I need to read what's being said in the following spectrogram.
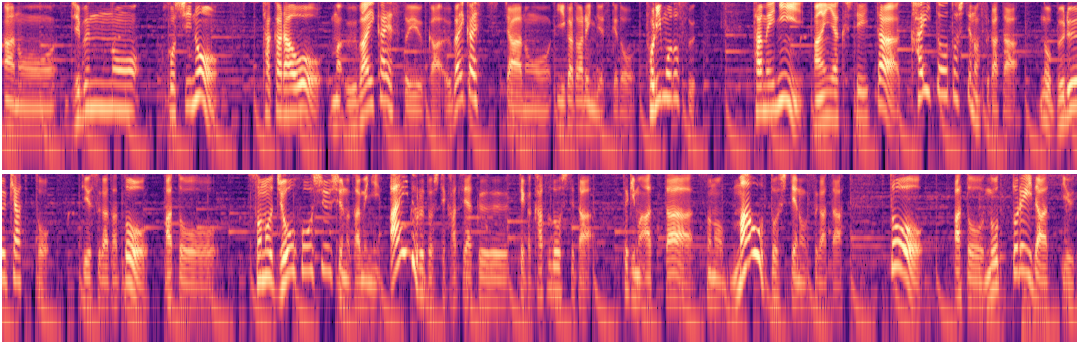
あの、自分の星の宝を、まあ、奪い返すというか奪い返すっちゃあの言い方悪いんですけど取り戻すために暗躍していた怪盗としての姿のブルーキャットっていう姿とあとその情報収集のためにアイドルとして活躍っていうか活動してた時もあったその魔王としての姿とあとノットレイダーっていう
